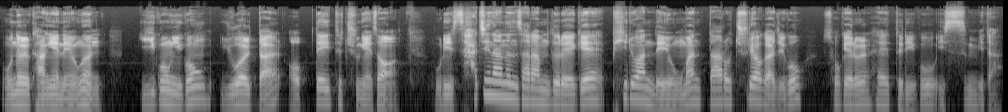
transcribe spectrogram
오늘 강의의 내용은 2020 6월달 업데이트 중에서 우리 사진하는 사람들에게 필요한 내용만 따로 추려가지고 소개를 해드리고 있습니다.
